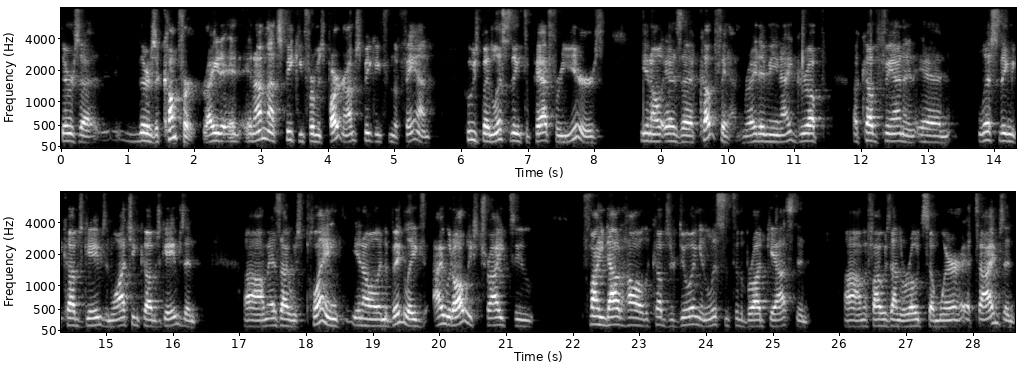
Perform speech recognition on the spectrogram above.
there's a there's a comfort, right? And, and I'm not speaking from his partner. I'm speaking from the fan who's been listening to Pat for years, you know, as a Cub fan, right? I mean, I grew up a Cub fan and, and listening to Cubs games and watching Cubs games. And um, as I was playing, you know, in the big leagues, I would always try to find out how the Cubs are doing and listen to the broadcast. And um, if I was on the road somewhere at times, and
